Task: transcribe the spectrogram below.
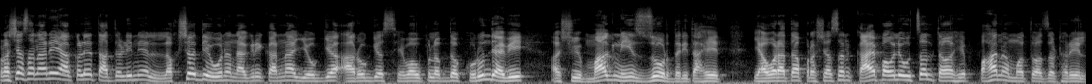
प्रशासनाने याकडे तातडीने लक्ष देऊन नागरिकांना योग्य आरोग्य सेवा उपलब्ध करून द्यावी अशी मागणी जोर धरीत आहेत यावर आता प्रशासन काय पावले उचलतं हे पाहणं महत्त्वाचं ठरेल.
